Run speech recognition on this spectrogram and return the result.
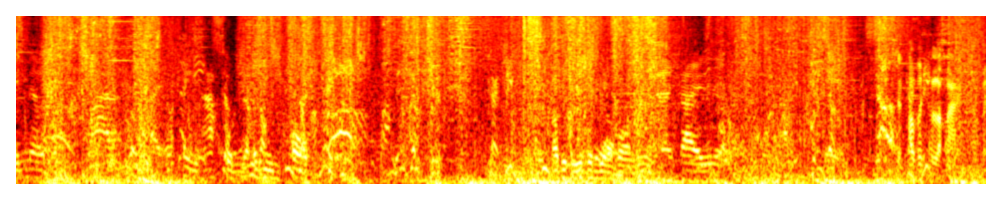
ายทะเนเนี่ยมาหลายสี่ห้าคนแล้วก็ยิงโคตรเอาไปทีคนเดียวพอนี่ใกล้เลยจะเข้าไปทรมานทำไม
